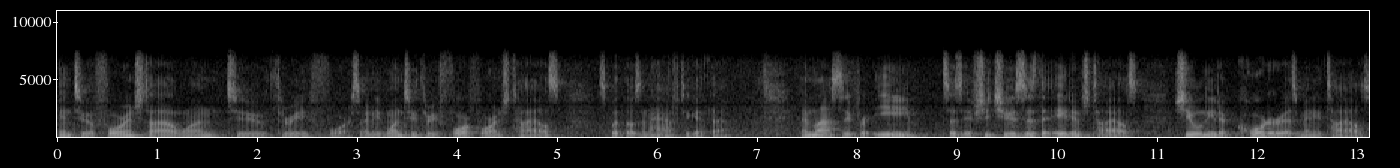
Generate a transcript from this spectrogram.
into a 4 inch tile, 1, 2, 3, 4. So I need 1, 2, 3, 4 4 inch tiles, split those in half to get that. And lastly for E, it says if she chooses the 8 inch tiles, she will need a quarter as many tiles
